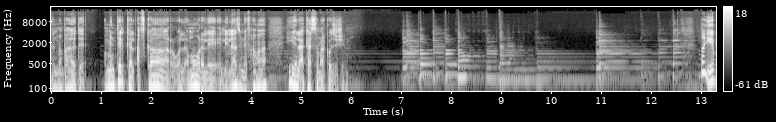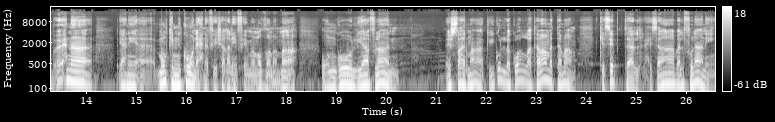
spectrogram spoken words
المبادئ. ومن تلك الأفكار والأمور اللي اللي لازم نفهمها هي الكاستمر اكوزيشن طيب إحنا يعني ممكن نكون إحنا في شغالين في منظمة ما ونقول يا فلان إيش صاير معك يقول لك والله تمام التمام كسبت الحساب الفلاني.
